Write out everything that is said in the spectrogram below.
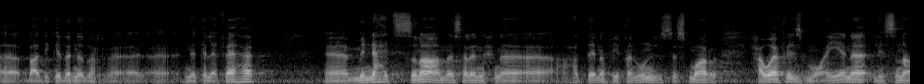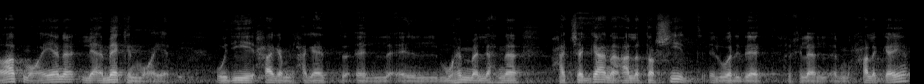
آه، بعد كده نقدر آه، نتلافاها. من ناحية الصناعة مثلا إحنا حطينا في قانون الاستثمار حوافز معينة لصناعات معينة لأماكن معينة ودي حاجة من الحاجات ال- المهمة اللي إحنا هتشجعنا على ترشيد الواردات في خلال المرحلة الجاية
